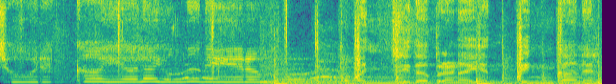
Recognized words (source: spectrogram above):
ചോരക്കായി അലയുന്ന பிரணயத்தின் கனல்.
